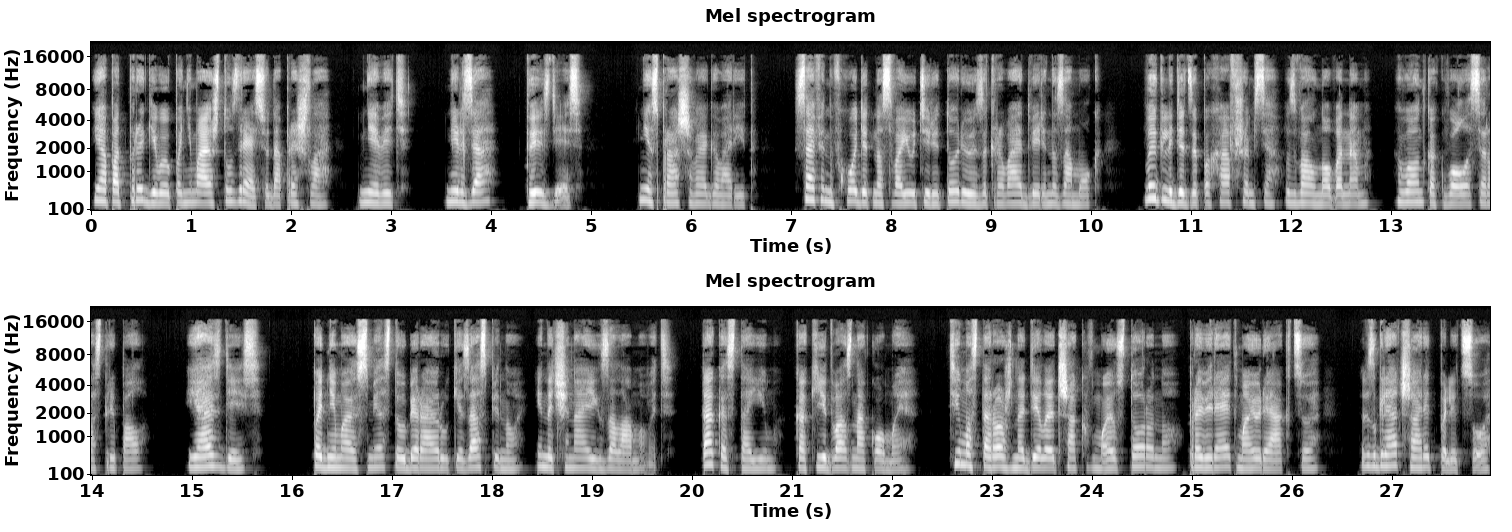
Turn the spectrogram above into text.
Я подпрыгиваю, понимая, что зря сюда пришла. Мне ведь нельзя? Ты здесь. Не спрашивая, говорит. Сафин входит на свою территорию и закрывает дверь на замок. Выглядит запыхавшимся, взволнованным. Вон как волосы растрепал. Я здесь. Поднимаю с места, убираю руки за спину и начинаю их заламывать. Так и стоим, как едва знакомые. Тим осторожно делает шаг в мою сторону, проверяет мою реакцию. Взгляд шарит по лицу.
